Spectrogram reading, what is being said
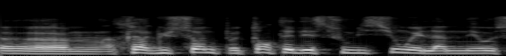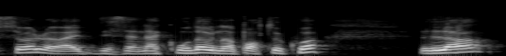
euh, Ferguson peut tenter des soumissions et l'amener au sol, avec des anacondas ou n'importe quoi. Là,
